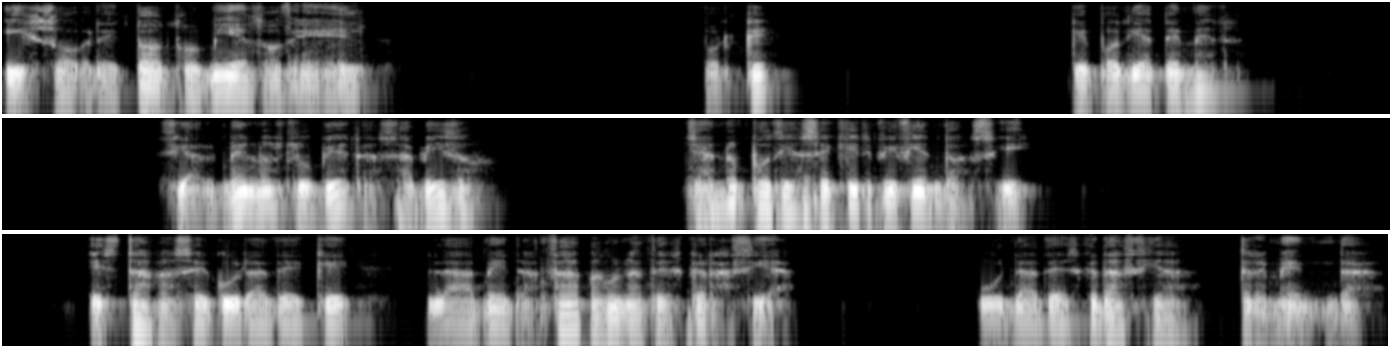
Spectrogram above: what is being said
y sobre todo miedo de él. ¿Por qué? ¿Qué podía temer? Si al menos lo hubiera sabido, ya no podía seguir viviendo así. Estaba segura de que la amenazaba una desgracia, una desgracia tremenda.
